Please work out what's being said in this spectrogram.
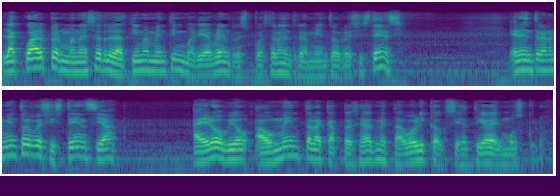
la cual permanece relativamente invariable en respuesta al entrenamiento de resistencia. El entrenamiento de resistencia aerobio aumenta la capacidad metabólica oxidativa del músculo.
